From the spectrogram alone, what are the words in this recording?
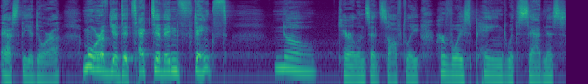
asked Theodora. More of your detective instincts? No, Carolyn said softly, her voice pained with sadness.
